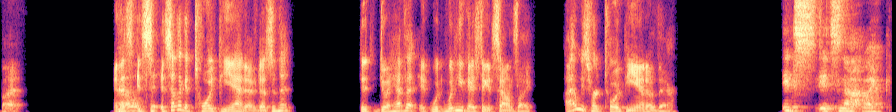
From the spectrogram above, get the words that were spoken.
but And it's it's it sounds like a toy piano, doesn't it? Did, do I have that? It, what, what do you guys think it sounds like? I always heard toy piano there. It's it's not like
